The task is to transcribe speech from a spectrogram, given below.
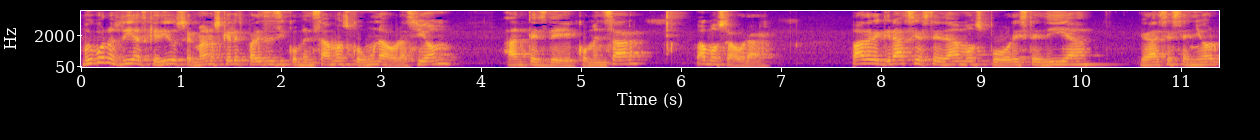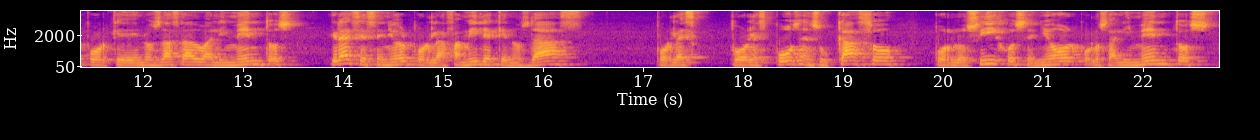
Muy buenos días queridos hermanos, ¿qué les parece si comenzamos con una oración? Antes de comenzar, vamos a orar. Padre, gracias te damos por este día. Gracias Señor porque nos has dado alimentos Gracias Señor por la familia que nos das, por la, por la esposa en su caso, por los hijos Señor, por los alimentos,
